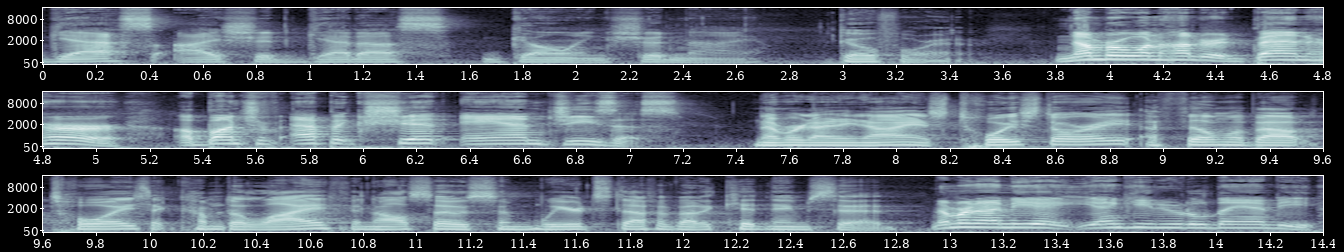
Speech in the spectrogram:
guess I should get us going, shouldn't I? Go for it. Number 100, Ben Hur. A bunch of epic shit and Jesus. Number 99 is Toy Story, a film about toys that come to life and also some weird stuff about a kid named Sid. Number 98, Yankee Doodle Dandy.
